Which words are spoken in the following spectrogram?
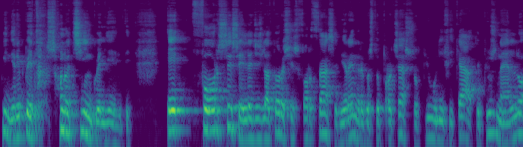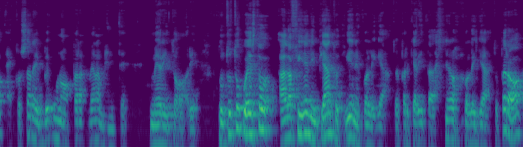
Quindi, ripeto, sono cinque gli enti e forse se il legislatore si sforzasse di rendere questo processo più unificato e più snello, ecco, sarebbe un'opera veramente meritoria. Con tutto questo, alla fine l'impianto ti viene collegato, e per carità ne ho collegato, però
